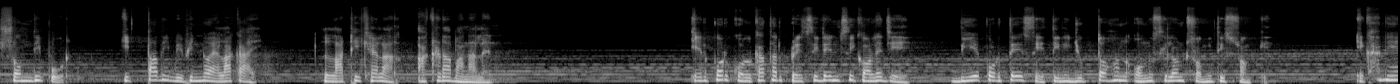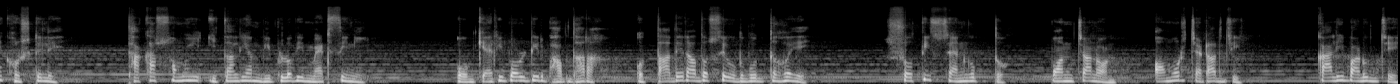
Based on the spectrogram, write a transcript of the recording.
সন্দীপুর ইত্যাদি বিভিন্ন এলাকায় লাঠি খেলার আখড়া বানালেন। এরপর কলকাতার প্রেসিডেন্সি কলেজে বিয়ে পড়তে এসে তিনি যুক্ত হন অনুশীলন সমিতির সঙ্গে। এখানে এক হোস্টেলে থাকার সময় ইতালিয়ান বিপ্লবী ম্যাটসিনি ও গ্যারিবল্ডির ভাবধারা ও তাদের আদর্শে উদ্বুদ্ধ হয়ে সতীশ সেনগুপ্ত, পঞ্চানন, অমর চ্যাটার্জি, কালী বাড়ুজ্জে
